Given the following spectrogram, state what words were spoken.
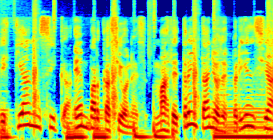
Cristian Sica, Embarcaciones, más de 30 años de experiencia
